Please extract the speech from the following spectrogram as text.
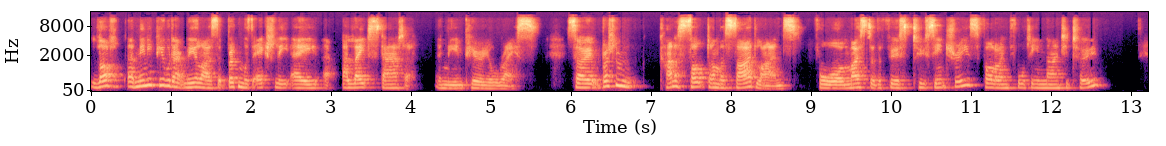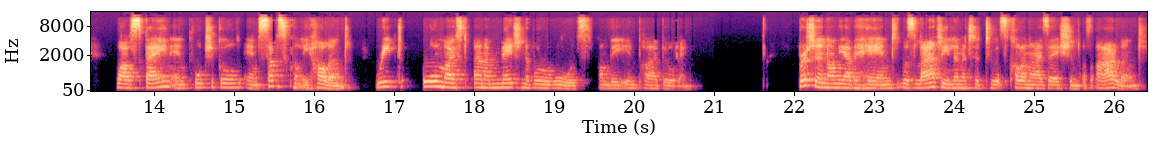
Lot, uh, many people don't realise that Britain was actually a, a late starter in the imperial race. So Britain kind of sulked on the sidelines for most of the first two centuries following 1492 while Spain and Portugal and subsequently Holland reaped almost unimaginable rewards from the empire building. Britain, on the other hand, was largely limited to its colonisation of Ireland,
